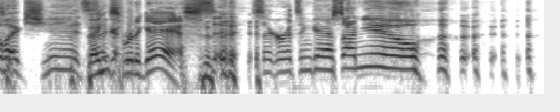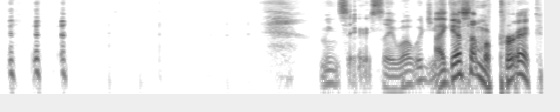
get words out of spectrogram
Thanks- like shit. thanks for the gas. c- cigarettes and gas on you. I mean, seriously, what would you? I guess I'm a prick.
